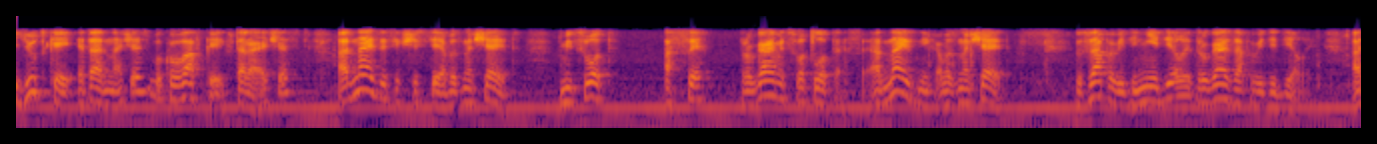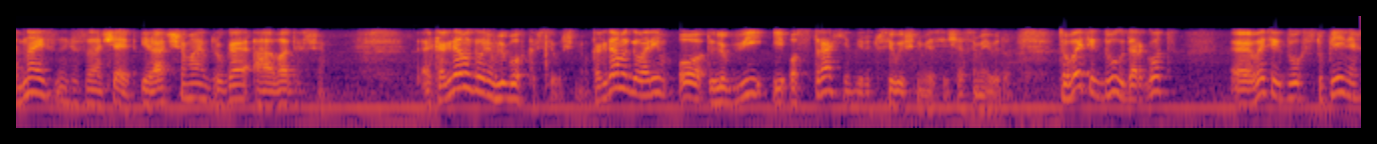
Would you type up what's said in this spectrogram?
Юткой – это одна часть, буква Вавкой – вторая часть. Одна из этих частей обозначает мицвод асе, другая мицвод лота асе. Одна из них обозначает заповеди не делай, другая заповеди делай. Одна из них означает ират шамаем, другая аавад Когда мы говорим любовь ко Всевышнему, когда мы говорим о любви и о страхе перед Всевышним, я сейчас имею в виду, то в этих двух даргот, э, в этих двух ступенях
